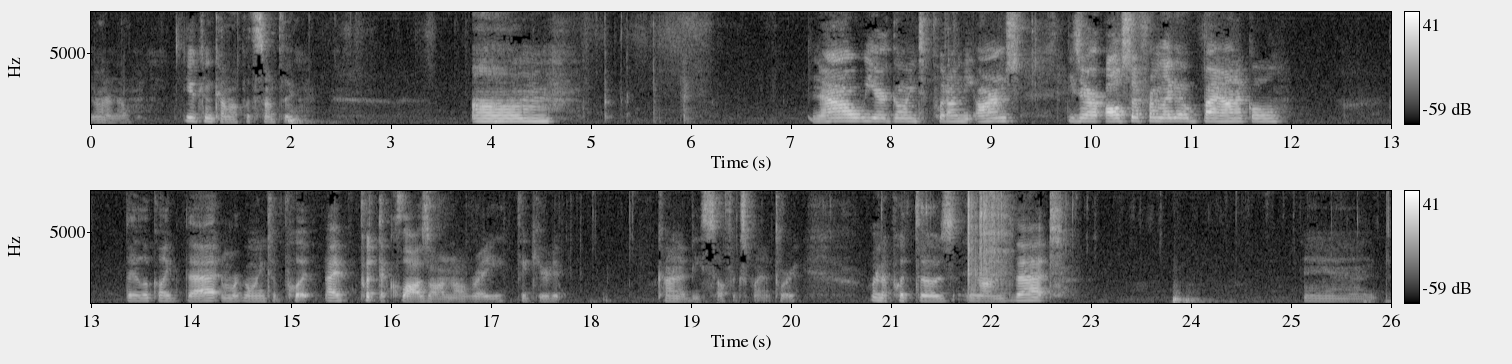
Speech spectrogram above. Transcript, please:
don't know. You can come up with something. Um, now we are going to put on the arms. These are also from Lego Bionicle. They look like that, and we're going to put, I put the claws on already. Figured it kind of be self-explanatory. We're going to put those in on that and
